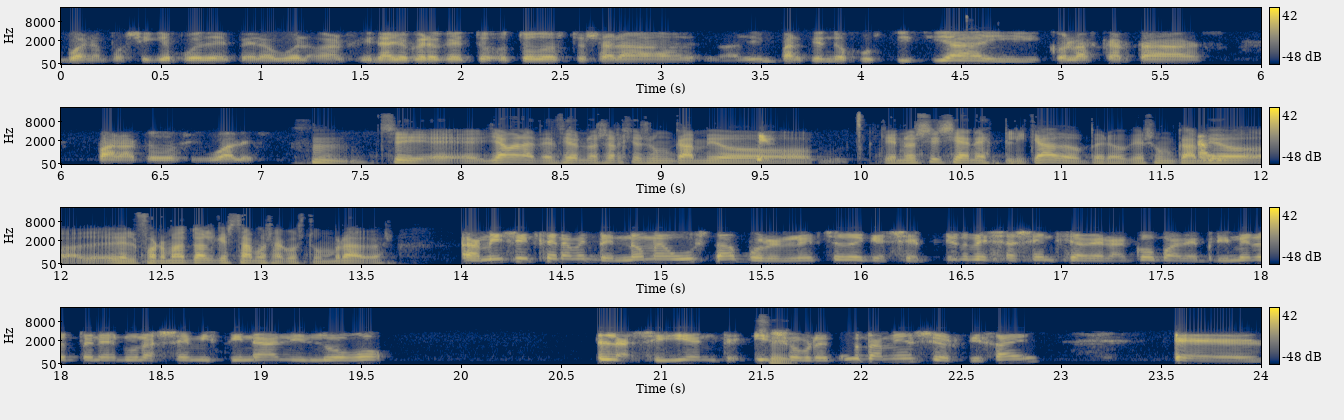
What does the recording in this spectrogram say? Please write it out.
bueno, pues sí que puede, pero bueno, al final yo creo que todo esto se hará impartiendo justicia y con las cartas para todos iguales. Hmm, sí, eh, llama la atención, ¿no, Sergio? Es un cambio que no sé si han explicado, pero que es un cambio del formato al que estamos acostumbrados. A mí, sinceramente, no me gusta por el hecho de que se pierde esa esencia de la Copa, de primero tener una semifinal y luego la siguiente. Y sobre todo también, si os fijáis, eh,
